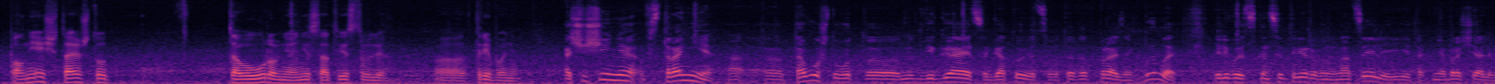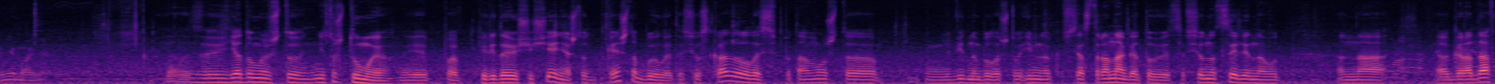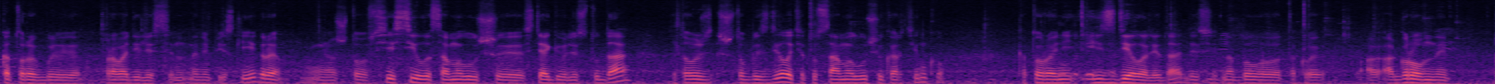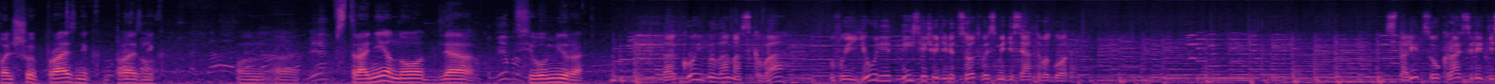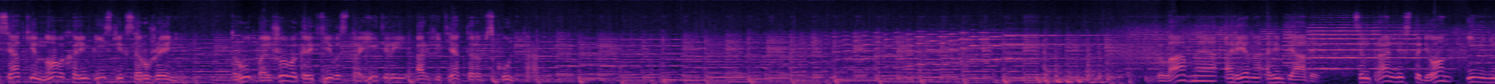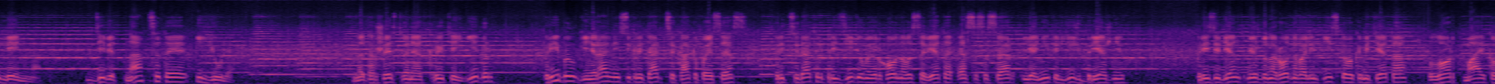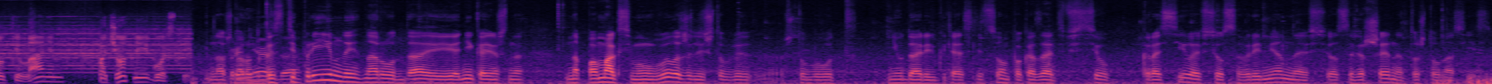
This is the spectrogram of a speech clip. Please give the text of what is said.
вполне я считаю, что того уровня они соответствовали а, требованиям. Ощущение в стране а, а, того, что вот э, надвигается, готовится вот этот праздник, было? Или вы сконцентрированы на цели и так не обращали внимания? Я, я думаю, что не то, что думаю, я передаю ощущение, что, конечно, было, это все сказывалось, потому что видно было, что именно вся страна готовится, все нацелено вот на э, города, в которых были, проводились Олимпийские игры, м, что все силы самые лучшие стягивались туда, для того, чтобы сделать эту самую лучшую картинку, которую они и сделали, да, действительно был такой огромный большой праздник, праздник он э, в стране, но для всего мира. Такой была Москва в июле 1980 года. Столицу украсили десятки новых олимпийских сооружений. Труд большого коллектива строителей, архитекторов, скульпторов. Главная арена Олимпиады. Центральный стадион имени Ленина. 19 июля. На торжественное открытие игр прибыл генеральный секретарь ЦК КПСС, председатель Президиума Верховного Совета СССР Леонид Ильич Брежнев, президент Международного Олимпийского комитета лорд Майкл Киланин, почетные гости. Наш Принять, народ да. гостеприимный народ, да, и они, конечно, на, по максимуму выложились, чтобы, чтобы вот не ударить грязь лицом, показать все красивое, все современное, все совершенное, то, что у нас есть.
